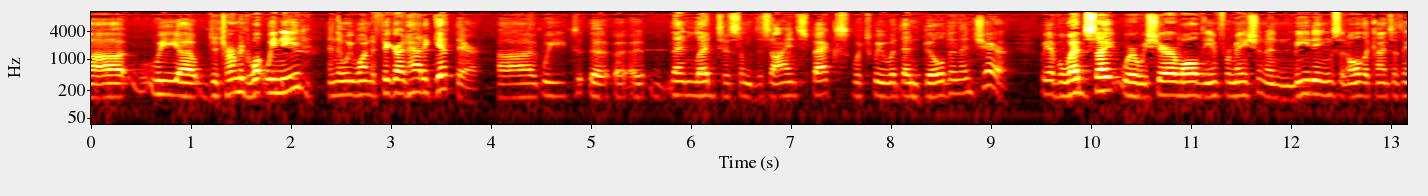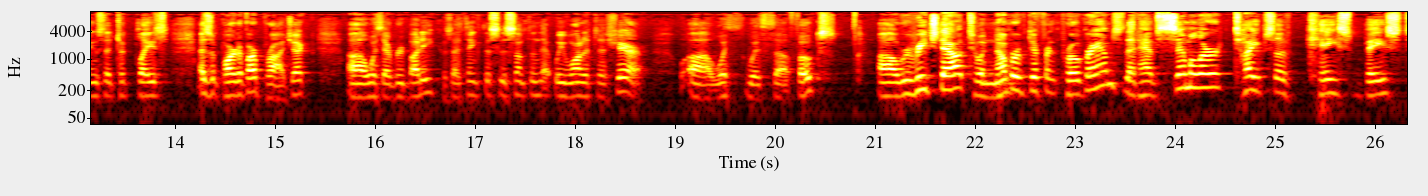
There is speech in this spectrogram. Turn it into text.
Uh, we uh, determined what we need, and then we wanted to figure out how to get there. Uh, we uh, uh, then led to some design specs, which we would then build and then share. We have a website where we share all the information and meetings and all the kinds of things that took place as a part of our project uh, with everybody, because I think this is something that we wanted to share with, with folks. Uh, we reached out to a number of different programs that have similar types of case-based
